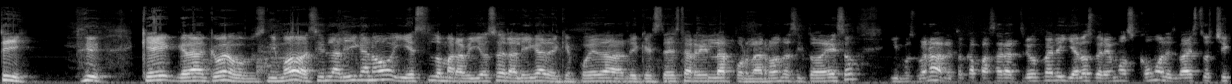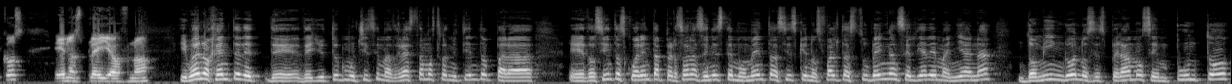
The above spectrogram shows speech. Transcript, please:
Sí. Qué gran, que bueno, pues ni modo, así es la liga, ¿no? Y es lo maravilloso de la liga, de que pueda, de que esté esta regla por las rondas y todo eso. Y pues bueno, le toca pasar a Triumph y ya los veremos cómo les va a estos chicos en los playoffs, ¿no? Y bueno, gente de YouTube, muchísimas gracias. Estamos transmitiendo para eh, 240 personas en este momento, así es que nos faltas tú. Vénganse el día de mañana, domingo, los esperamos en punto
